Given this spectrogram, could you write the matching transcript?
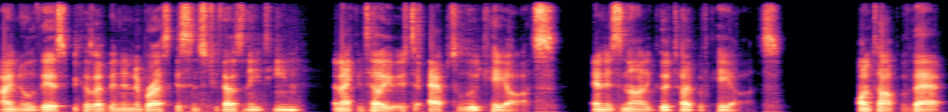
I know this because I've been in Nebraska since 2018, and I can tell you it's absolute chaos, and it's not a good type of chaos. On top of that,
